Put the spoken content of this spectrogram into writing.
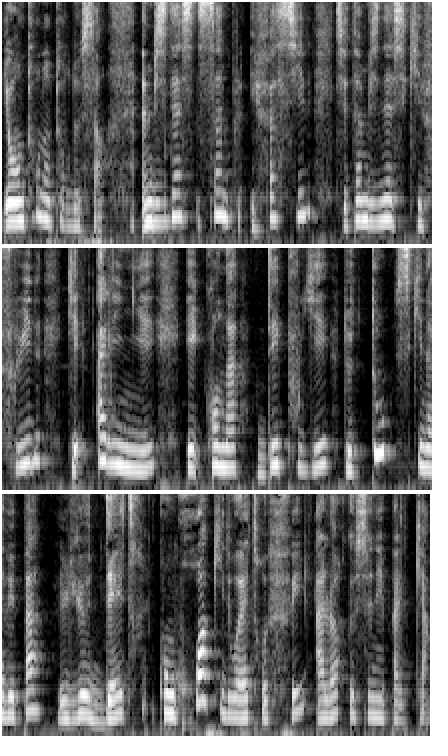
Et on tourne autour de ça. Un business simple et facile, c'est un business qui est fluide, qui est aligné et qu'on a dépouillé de tout ce qui n'avait pas lieu d'être, qu'on croit qu'il doit être fait alors que ce n'est pas le cas.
